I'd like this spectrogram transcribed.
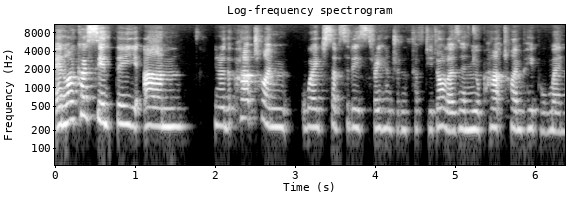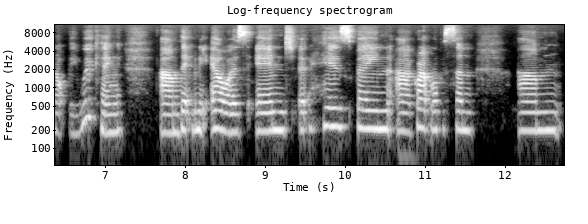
And like I said, the um, you know, the part-time wage subsidy is $350 and your part-time people may not be working um, that many hours. And it has been, uh, Grant Robertson um,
